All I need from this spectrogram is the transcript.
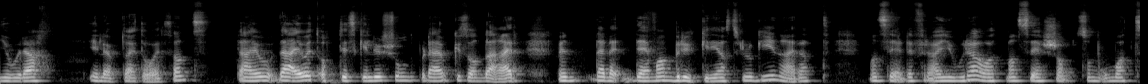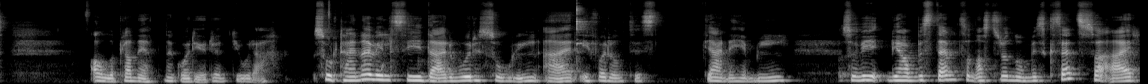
jorda i løpet av et år. sant? Det er, jo, det er jo et optisk illusjon, for det er jo ikke sånn det er. Men det, er det, det man bruker i astrologien, er at man ser det fra jorda, og at man ser som, som om at alle planetene går rundt jorda. Soltegnet vil si der hvor solen er i forhold til stjernehimmelen. Så vi, vi har bestemt, sånn astronomisk sett, så er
